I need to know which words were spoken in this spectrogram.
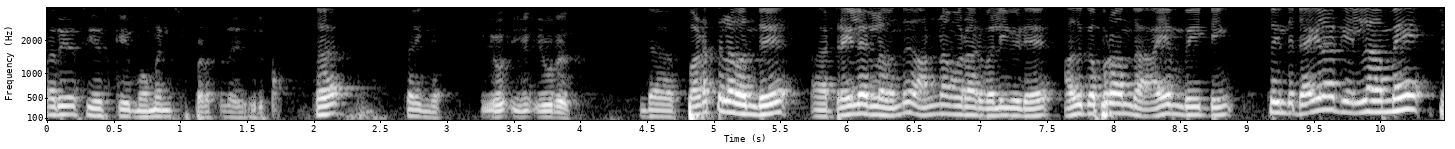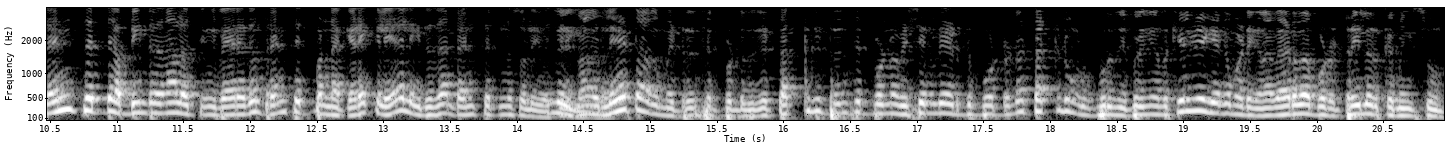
நிறைய சிஎஸ்கே மொமெண்ட்ஸ் படத்தில் இருக்கும். சார் சரிங்க. யுவராஜ். இந்த படத்தில் வந்து ட்ரெய்லரில் வந்து அண்ணா வரார் வெளிவீடு அதுக்கப்புறம் அந்த ஐ எம் வெயிட்டிங் ஸோ இந்த டைலாக் எல்லாமே ட்ரெண்ட் செட் அப்படின்றதுனால வச்சுங்க. வேற எதுவும் ட்ரெண்ட் செட் பண்ண கிடைக்கலையா? இல்லை இதுதான் ட்ரெண்ட் செட்னு சொல்லி வச்சிருக்கீங்க நான் லேட் ஆகுமே ட்ரெண்ட் செட் பண்ணுறதுக்கு டக்குனு ட்ரெண்ட் செட் பண்ண விஷயங்களே எடுத்து போட்டோன்னா டக்குனு உங்களுக்கு புரிஞ்சு இப்போ நீங்கள் அந்த கேள்வியே கேட்க மாட்டீங்க நான் வேறு ஏதாவது போட்டேன் ட்ரெய்லர் கமிங் சூன்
